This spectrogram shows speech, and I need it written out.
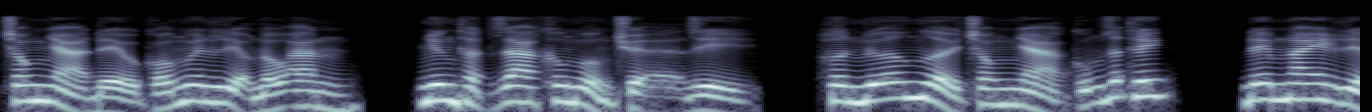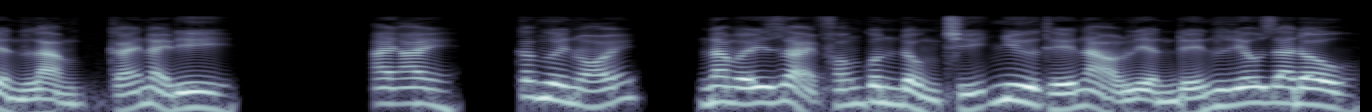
trong nhà đều có nguyên liệu nấu ăn, nhưng thật ra không hưởng chuyện gì, hơn nữa người trong nhà cũng rất thích, đêm nay liền làm cái này đi. Ai ai, các ngươi nói, năm ấy giải phóng quân đồng chí như thế nào liền đến liêu ra đâu.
